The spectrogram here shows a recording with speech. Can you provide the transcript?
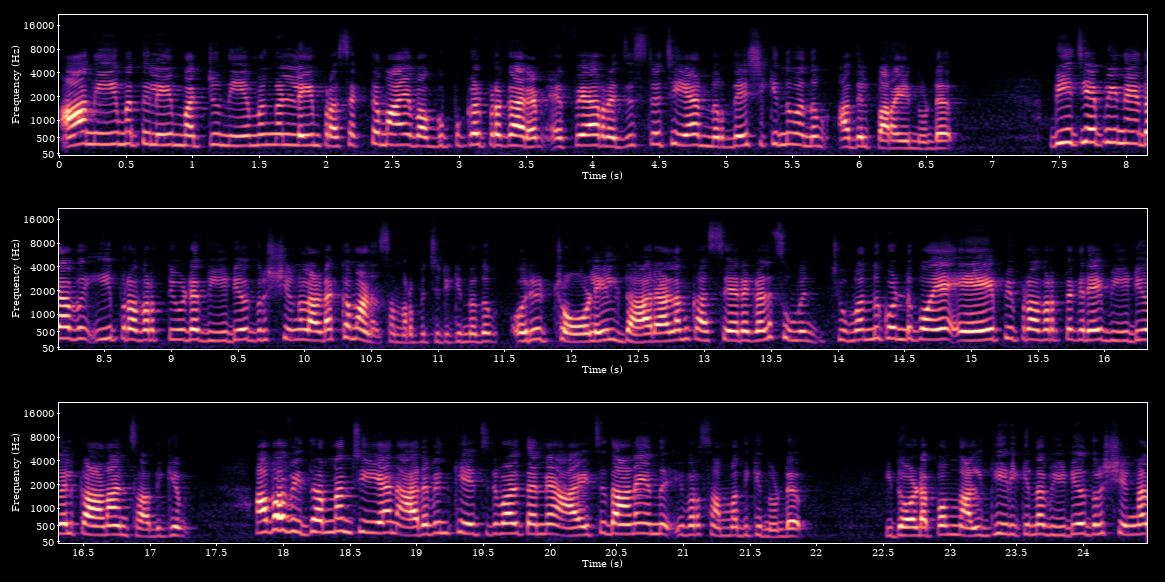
ആ നിയമത്തിലെയും മറ്റു നിയമങ്ങളിലെയും പ്രസക്തമായ വകുപ്പുകൾ പ്രകാരം എഫ്ഐആർ രജിസ്റ്റർ ചെയ്യാൻ നിർദ്ദേശിക്കുന്നുവെന്നും അതിൽ പറയുന്നുണ്ട്. ബി ജെ പി നേതാവ് ഈ പ്രവൃത്തിയുടെ വീഡിയോ ദൃശ്യങ്ങൾ അടക്കമാണ് സമർപ്പിച്ചിരിക്കുന്നതും. ഒരു ട്രോളിയിൽ ധാരാളം കസേരകൾ ചുമന്നുകൊണ്ടുപോയ എ എ പി പ്രവർത്തകരെ വീഡിയോയിൽ കാണാൻ സാധിക്കും. അവ വിതരണം ചെയ്യാൻ അരവിന്ദ് കെജ്രിവാൾ തന്നെ അയച്ചതാണ് എന്ന് ഇവർ സമ്മതിക്കുന്നുണ്ട്. ഇതോടൊപ്പം നൽകിയിരിക്കുന്ന വീഡിയോ ദൃശ്യങ്ങൾ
